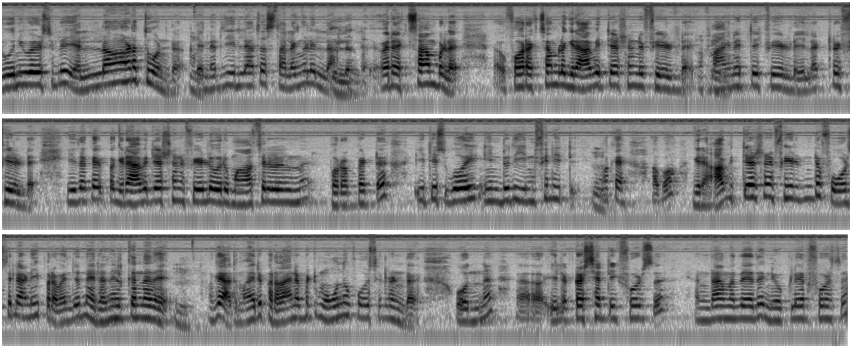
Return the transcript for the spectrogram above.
യൂണിവേഴ്സിൽ എല്ലായിടത്തും ഉണ്ട്. എനർജി ഇല്ലാത്ത സ്ഥലങ്ങളില്ല. ഒരു example for example gravitation field magnetic field electric field ഇതൊക്കെ ഇപ്പോൾ ഗ്രാവിറ്റേഷൻ ഫീൽഡ് ഒരു മാസിൽ നിന്ന് പുറപ്പെട്ട് it is going into the infinity okay അപ്പോൾ ഗ്രാവിറ്റേഷൻ ഫീൽഡിന്റെ ഫോഴ്സിലാണ് ഈ പ്രപഞ്ചം നിലനിൽക്കുന്നത്. ഓക്കെ അതുമാതിരി പ്രധാനപ്പെട്ട മൂന്ന് ഫോഴ്സുകളുണ്ട് ഒന്ന് ഇലക്ട്രോസ്റ്റാറ്റിക് ഫോഴ്സ് രണ്ടാമത്തേത് ന്യൂക്ലിയർ ഫോഴ്സ്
